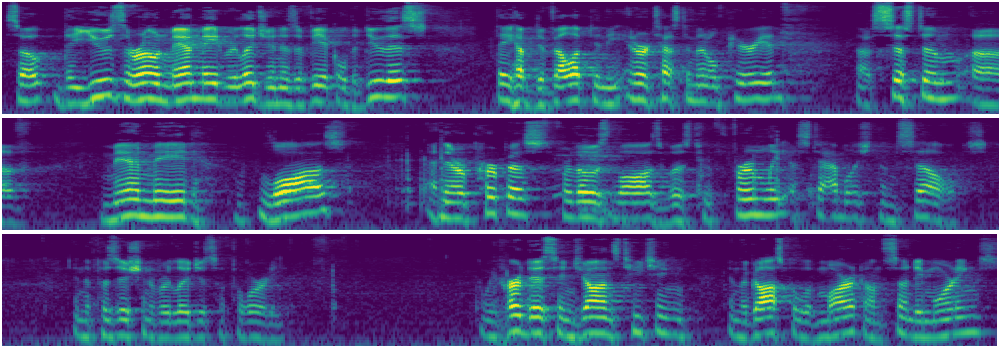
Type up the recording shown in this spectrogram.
So they use their own man made religion as a vehicle to do this. They have developed in the intertestamental period a system of man made laws, and their purpose for those laws was to firmly establish themselves in the position of religious authority. We've heard this in John's teaching in the Gospel of Mark on Sunday mornings.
